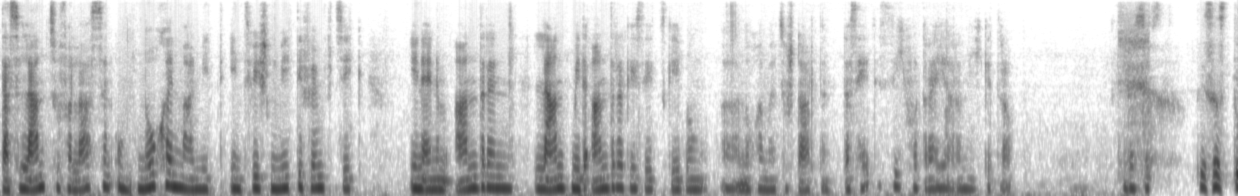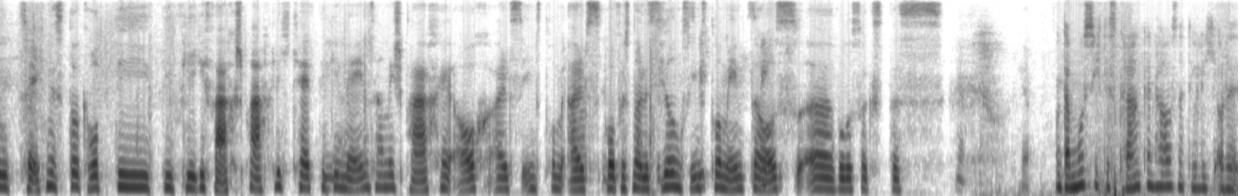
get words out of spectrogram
das Land zu verlassen und noch einmal mit inzwischen Mitte 50 in einem anderen Land mit anderer Gesetzgebung äh, noch einmal zu starten. Das hätte sie sich vor drei Jahren nicht getraut. Das, heißt, du zeichnest da gerade die, die Pflegefachsprachlichkeit, die gemeinsame Sprache auch als, Instrum als Professionalisierungsinstrument aus, äh, wo du sagst, dass. Und da muss sich das Krankenhaus natürlich, oder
